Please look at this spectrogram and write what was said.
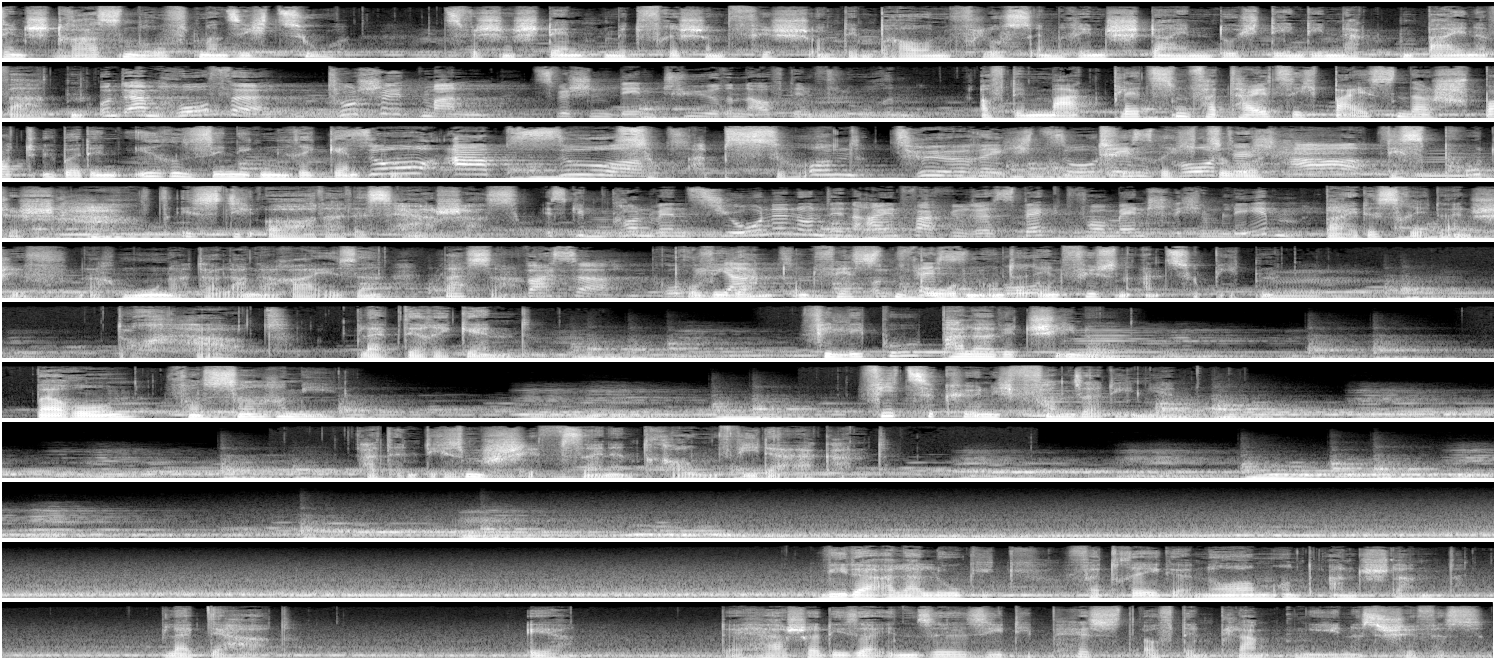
Den Straßen ruft man sich zu, zwischen Ständen mit frischem Fisch und dem braunen Fluss im Rinnstein, durch den die nackten Beine warten. Und am Hofe tuschelt man zwischen den Türen auf den Fluren. Auf den Marktplätzen verteilt sich beißender Spott über den irrsinnigen Regenten. So absurd. So absurd. Und töricht, so Töricht, despotisch so hart. Despotisch hart ist die Order des Herrschers. Es gibt Konventionen und den einfachen Respekt vor menschlichem Leben. Beides rät ein Schiff nach monatelanger Reise, Wasser, Wasser, Proviant, Proviant und festen Boden unter den Füßen anzubieten. Doch hart bleibt der Regent. Filippo Pallavicino, Baron von Saint-Remy, Vizekönig von Sardinien, hat in diesem Schiff seinen Traum wiedererkannt. Wider aller Logik, Verträge, Norm und Anstand bleibt er hart. Er, der Herrscher dieser Insel, sieht die Pest auf den Planken jenes Schiffes,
